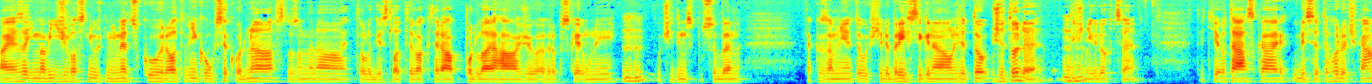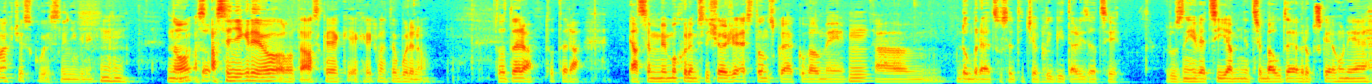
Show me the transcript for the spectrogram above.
A je zajímavý, že vlastně už v Německu relativně kousek od nás, to znamená, je to legislativa, která podléhá že Evropské unii mm-hmm. určitým způsobem, tak za mě je to určitě dobrý signál, že to, že to jde, mm-hmm. když mhm. někdo chce. Teď je otázka, kdy se toho dočkáme v Česku, jestli nikdy. Mm-hmm. No, to... Asi nikdy jo, ale otázka, jak, jak rychle to bude. No. To teda, to teda. Já jsem mimochodem slyšel, že Estonsko je jako velmi hmm. um, dobré, co se týče v digitalizaci různých věcí a mě třeba u té Evropské unie,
